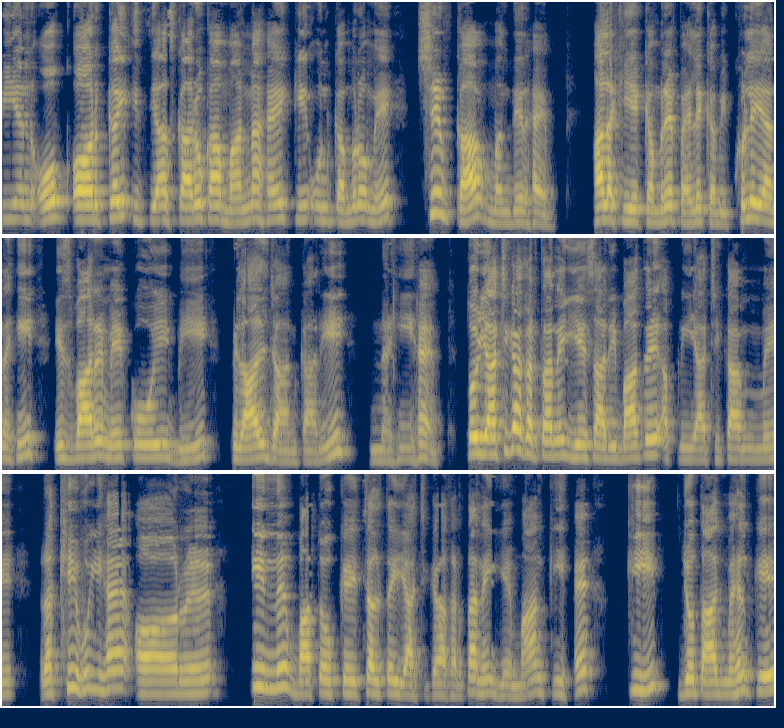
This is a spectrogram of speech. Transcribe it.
पीएन ओक और कई इतिहासकारों का मानना है कि उन कमरों में शिव का मंदिर है। हालाँकि ये कमरे पहले कभी खुले या नहीं, इस बारे में कोई भी फ़िलहाल जानकारी नहीं है। तो याचिकाकर्ता ने ये सारी बातें अपनी याचिका में रखी हुई है और इन बातों के चलते याचिकाकर्ता ने ये मांग की है कि जो ताजमहल के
